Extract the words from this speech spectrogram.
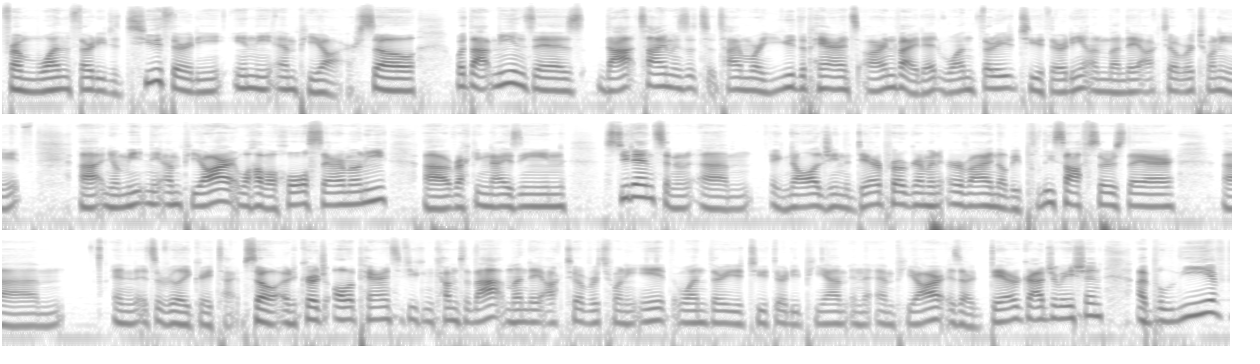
from 1.30 to 2.30 in the MPR. So what that means is that time is a time where you, the parents, are invited, 1.30 to 2.30 on Monday, October 28th, uh, and you'll meet in the MPR, and we'll have a whole ceremony uh, recognizing students and um, acknowledging the DARE program in Irvine. There'll be police officers there. Um, and it's a really great time. So I encourage all the parents if you can come to that Monday, October 28th, 1:30 to 2:30 p.m. in the MPR is our DARE graduation. I believe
